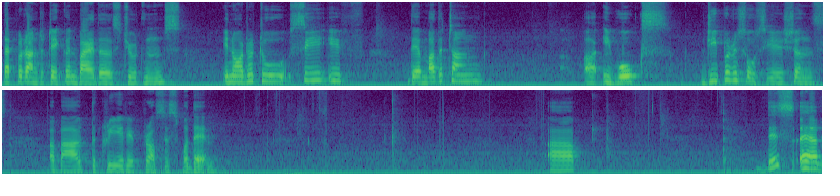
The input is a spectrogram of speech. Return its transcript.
that were undertaken by the students in order to see if their mother tongue uh, evokes deeper associations about the creative process for them. Uh, this uh,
